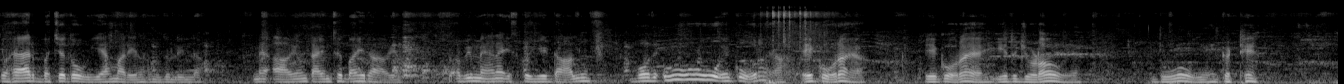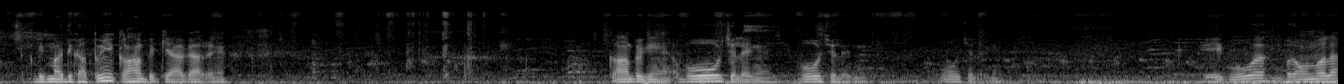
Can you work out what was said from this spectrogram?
तो खैर, बचत हो गई है हमारी अलहमदिल्ला मैं आ गया हूँ टाइम से बाहर आ गया तो अभी मैं ना इसको ये डालूँ वो ओ एक और आया, एक और आया, एक और आया। ये तो जोड़ा हो गया, दो हो गए इकट्ठे। अभी मैं दिखाता हूँ ये कहाँ पे क्या कर रहे हैं। कहाँ पे गए हैं? वो चले गए वो चले गए, वो चले गए। एक वो है ब्राउन वाला।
